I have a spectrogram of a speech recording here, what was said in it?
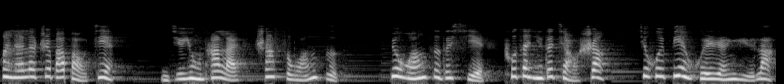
换来了这把宝剑。你就用它来杀死王子，用王子的血涂在你的脚上，就会变回人鱼了。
